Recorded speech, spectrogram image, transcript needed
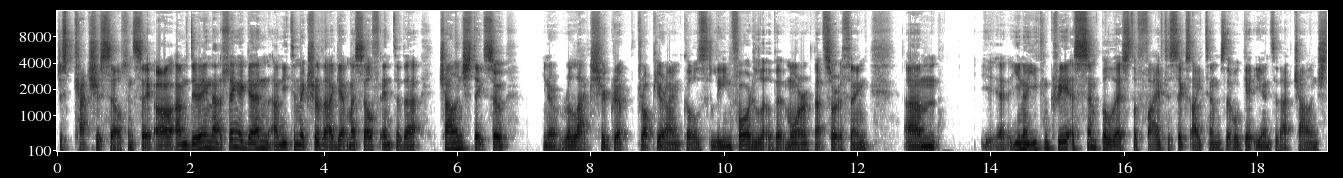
just catch yourself and say, Oh, I'm doing that thing again. I need to make sure that I get myself into that challenge state. So you know, relax your grip, drop your ankles, lean forward a little bit more, that sort of thing. Um, you know, you can create a simple list of five to six items that will get you into that challenge,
